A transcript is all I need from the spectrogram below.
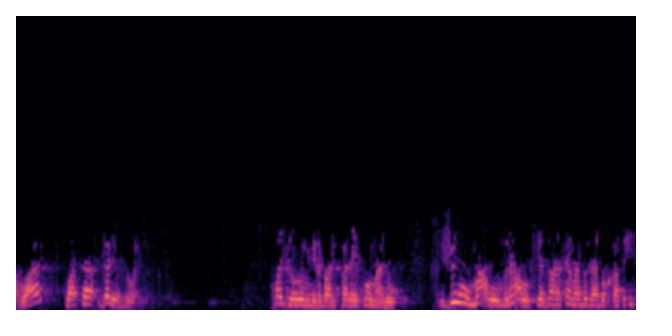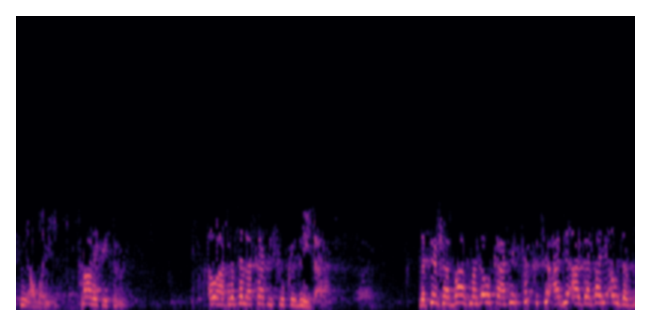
أروا. واتا قال الزور خۆی گەورم میرەبان پانەی خۆمان و ژن و ماڵ و مناڵ و خێزانەکانمان بدأ بۆ خاتە ئیسمی ئەڵی خاڵێکی تر ئەو ئافرەتە لە کاتی شوکردنیدا لە پێشە باسمەکە ئەو کاتێک کە کچە ئەبێ ئاگاداری ئەو دەرد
